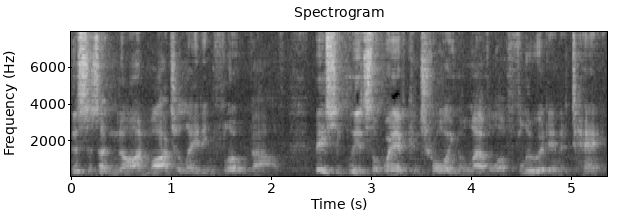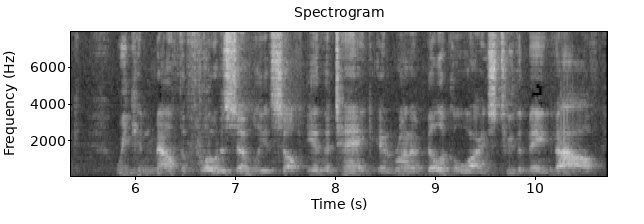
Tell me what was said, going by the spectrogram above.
This is a non-modulating float valve. Basically, it's a way of controlling the level of fluid in a tank we can mount the float assembly itself in the tank and run umbilical lines to the main valve.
